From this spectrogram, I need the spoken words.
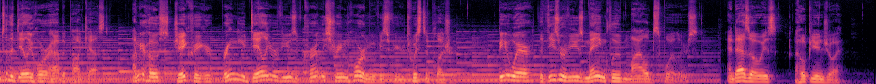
Welcome to the Daily Horror Habit Podcast. I'm your host, Jay Krieger, bringing you daily reviews of currently streaming horror movies for your twisted pleasure. Be aware that these reviews may include mild spoilers. And as always, I hope you enjoy.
